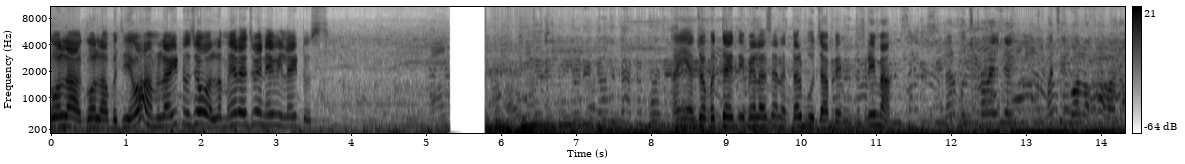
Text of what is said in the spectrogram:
ગોલા ગોલા બધી. હો, આમ લાઇટો જોવો મેરેજ હોય ને એવી લાઇટો અહીંયા જો બધાયથી પહેલાં છે ને તરબૂચ આપે. ફ્રીમાં. તરબૂચ ખવાઈ જાય, પછી ગોલો ખાવાનો.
